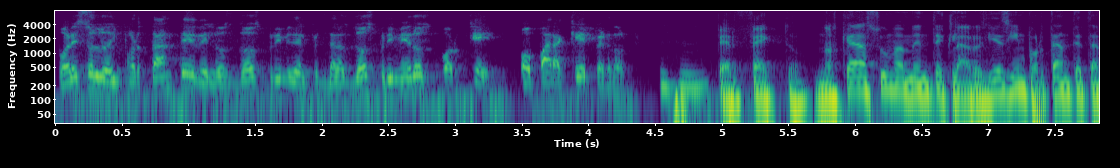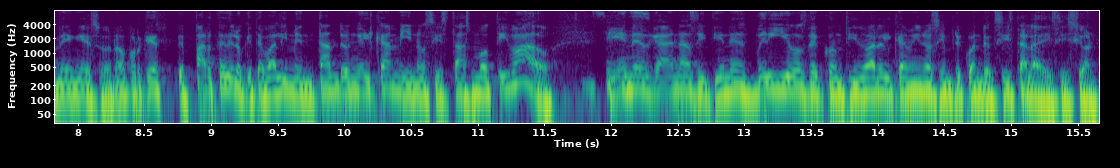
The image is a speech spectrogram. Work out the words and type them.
Por eso lo importante de los dos, de los dos primeros, ¿por qué? O para qué, perdón. Perfecto. Nos queda sumamente claro. Y es importante también eso, ¿no? Porque es parte de lo que te va alimentando en el camino si estás motivado. tienes ganas y tienes bríos de continuar el camino siempre y cuando exista la decisión.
